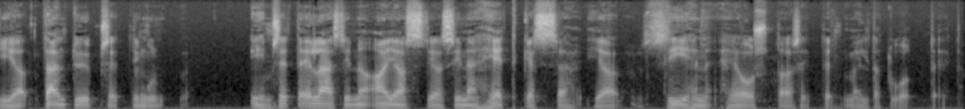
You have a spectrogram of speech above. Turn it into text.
Ja tämän tyyppiset niin kuin, ihmiset elää siinä ajassa ja siinä hetkessä ja siihen he ostaa sitten meiltä tuotteita.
